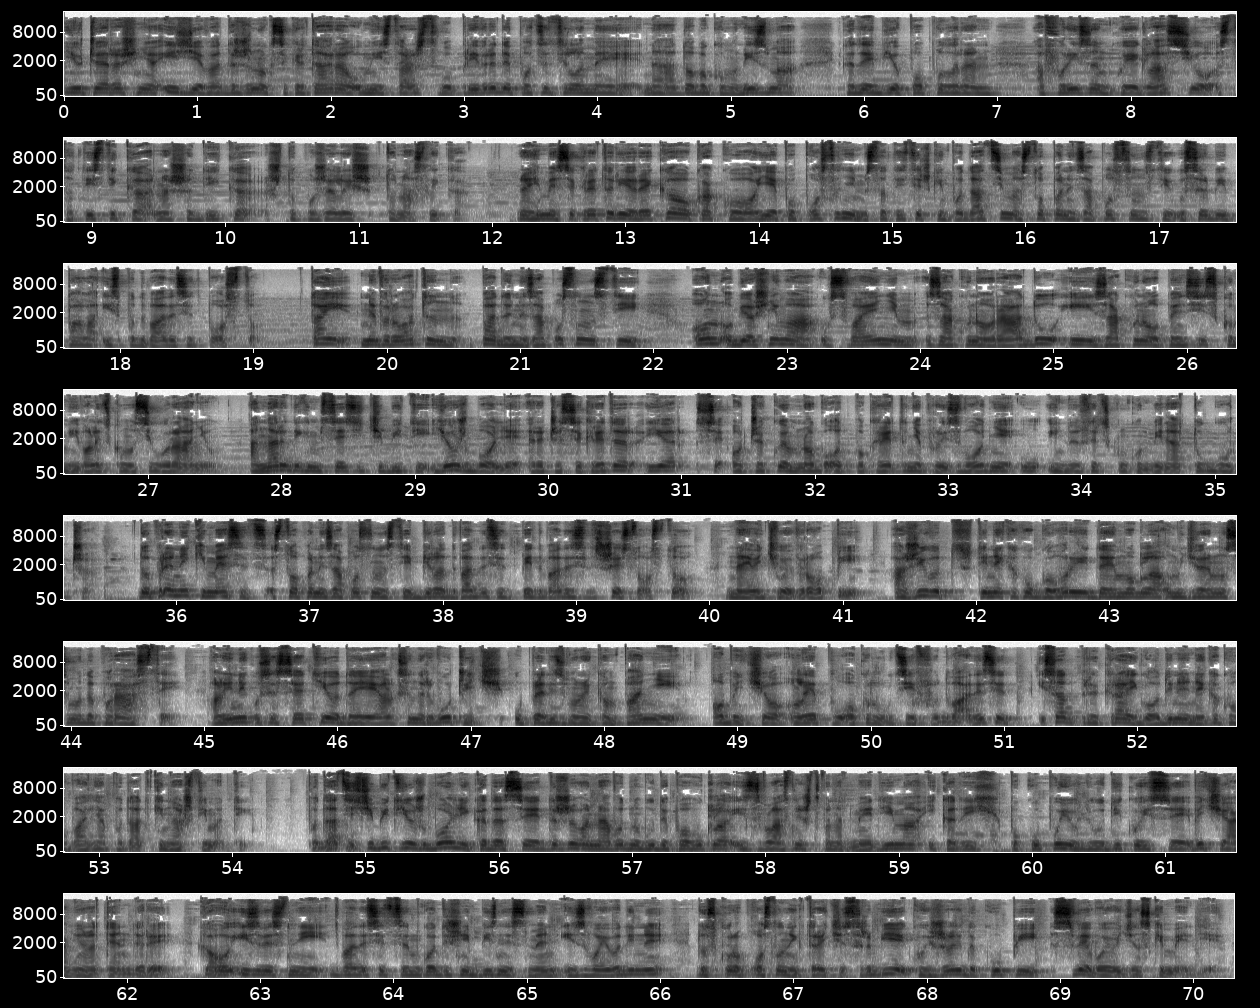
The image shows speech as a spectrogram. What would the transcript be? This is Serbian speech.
Jučerašnja izjava državnog sekretara u Ministarstvu privrede podsjetila me na doba komunizma kada je bio popularan aforizam koji je glasio statistika naša dika što poželiš to naslika. Naime, sekretar je rekao kako je po poslednjim statističkim podacima stopa nezaposlenosti u Srbiji pala ispod 20%. Taj neverovatan pad nezaposlenosti on objašnjava usvajanjem zakona o radu i zakona o pensijskom i invalidskom osiguranju. A narednih meseci će biti još bolje, reče sekretar, jer se očekuje mnogo od pokretanja proizvodnje u industrijskom kombinatu Guča. Do pre neki mesec stopa nezaposlenosti je bila 25-26%, najveća u Evropi, a život ti nekako govori da je mogla umeđu vremenu samo da poraste. Ali neko se setio da je Aleksandar Vučić u predizbornoj kampanji obećao lepu okruglu cifru 20 i sad pred kraj godine nekako valja podatke naštimati. Podaci će biti još bolji kada se država navodno bude povukla iz vlasništva nad medijima i kada ih pokupuju ljudi koji se već javljaju na tendere, kao izvesni 27-godišnji biznismen iz Vojvodine, do skoro poslanik Treće Srbije koji želi da kupi sve vojvođanske medije.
